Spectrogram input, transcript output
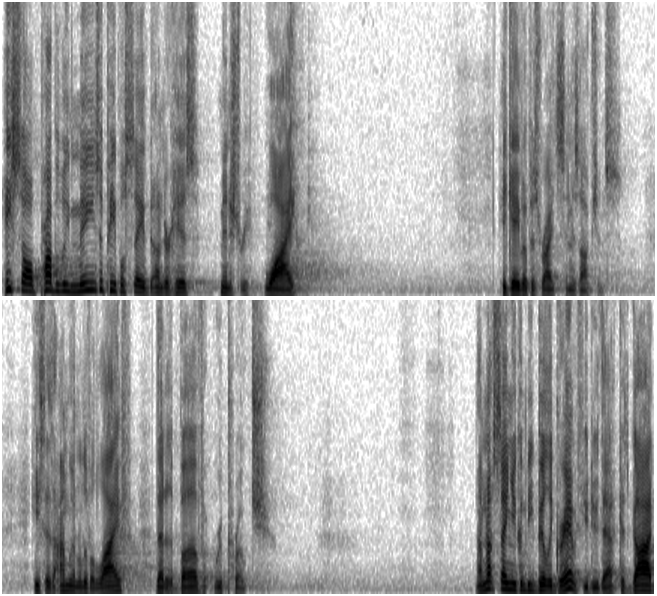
He saw probably millions of people saved under his ministry. Why? He gave up his rights and his options. He says, I'm going to live a life that is above reproach. I'm not saying you can be Billy Graham if you do that, because God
